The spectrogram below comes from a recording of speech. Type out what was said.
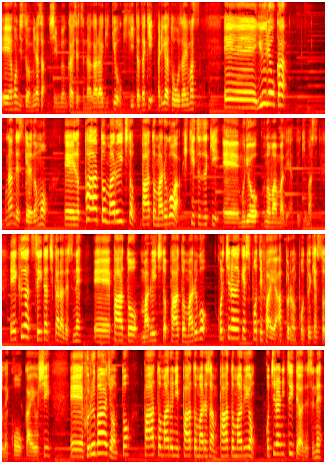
えー、本日も皆さん、新聞解説ながら聞きをお聞きいただきありがとうございます。えー、有料化なんですけれども、えー、パート丸1とパート丸5は引き続き、えー、無料のまんまでやっていきます。えー、9月1日からですね、えー、パート丸1とパート丸5、こちらだけ Spotify や Apple のポッドキャストで公開をし、えー、フルバージョンとパート丸2、パート丸3、パート丸4、こちらについてはですね、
